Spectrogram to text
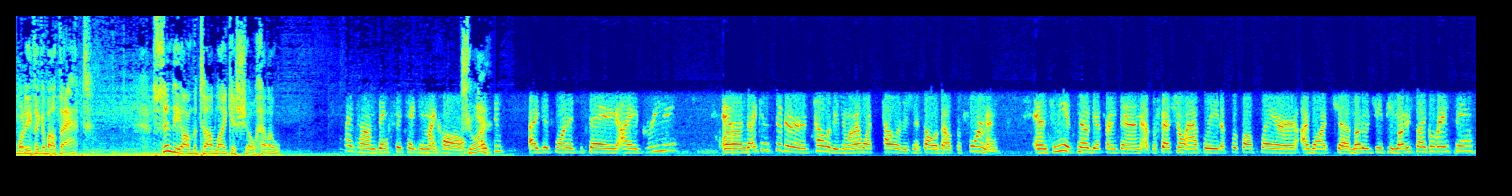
What do you think about that? Cindy on the Tom Leykis show. Hello. Hi, Tom. Thanks for taking my call. Sure. I just, I just wanted to say I agree, and I consider television, when I watch television, it's all about performance. And to me, it's no different than a professional athlete, a football player. I watch uh, MotoGP motorcycle racing.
